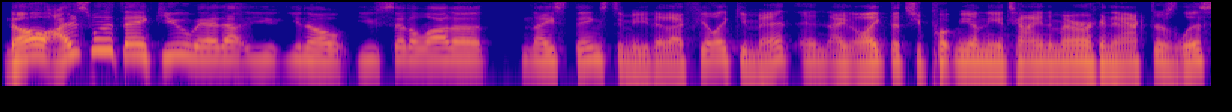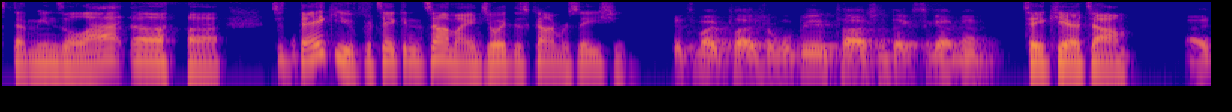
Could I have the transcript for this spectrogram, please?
No, I just want to thank you, man. You you know, you said a lot of nice things to me that I feel like you meant, and I like that you put me on the Italian American actors list. That means a lot. Uh, just thank you for taking the time. I enjoyed this conversation. It's my pleasure. We'll be in touch, and thanks again, man. Take care, Tom. All right.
